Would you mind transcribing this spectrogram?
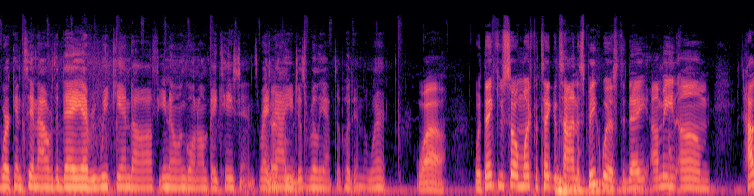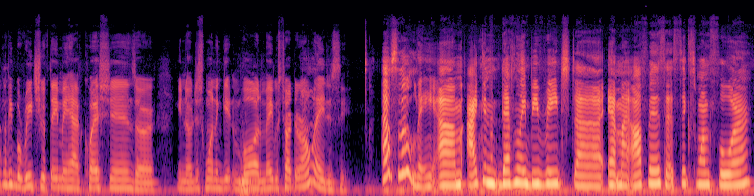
working ten hours a day every weekend off, you know, and going on vacations. Right now, you just really have to put in the work. Wow. Well, thank you so much for taking time to speak with us today. I mean, um, how can people reach you if they may have questions or, you know, just want to get involved and maybe start their own agency? Absolutely. Um, I can definitely be reached uh, at my office at 614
